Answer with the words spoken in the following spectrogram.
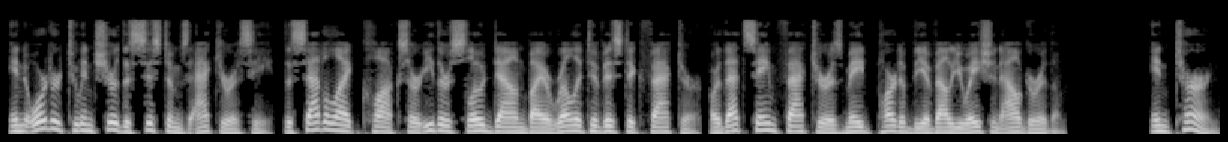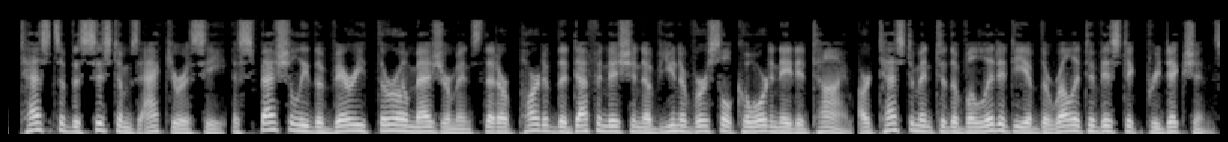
In order to ensure the system's accuracy, the satellite clocks are either slowed down by a relativistic factor, or that same factor is made part of the evaluation algorithm. In turn, tests of the system's accuracy especially the very thorough measurements that are part of the definition of universal coordinated time are testament to the validity of the relativistic predictions.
